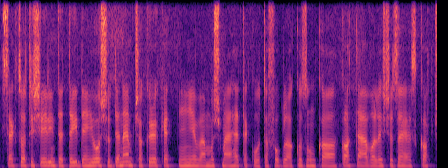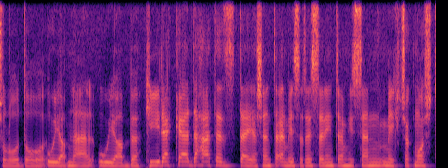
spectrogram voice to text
szektort is érintette idén jó sok, de nem csak őket, nyilván most már hetek óta foglalkozunk a katával és az ehhez kapcsolódó újabbnál újabb hírekkel, de hát ez teljesen természetes szerintem, hiszen még csak most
